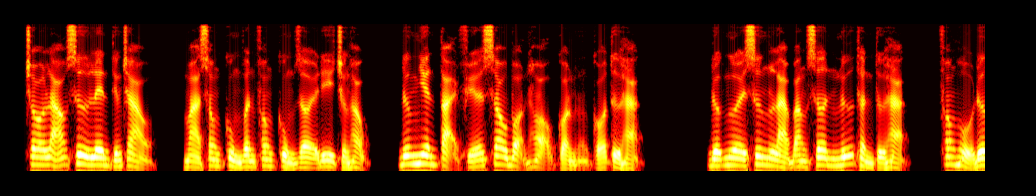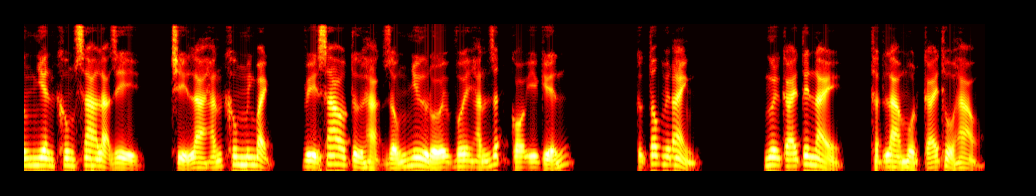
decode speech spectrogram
cho lão sư lên tiếng chào, mà xong cùng Vân Phong cùng rời đi trường học, đương nhiên tại phía sau bọn họ còn có Từ Hạc. Được người xưng là băng sơn nữ thần Từ Hạc, Phong hổ đương nhiên không xa lạ gì, chỉ là hắn không minh bạch, vì sao Từ Hạc giống như đối với hắn rất có ý kiến. Cực tốc huyết ảnh. người cái tên này, thật là một cái thổ hào.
